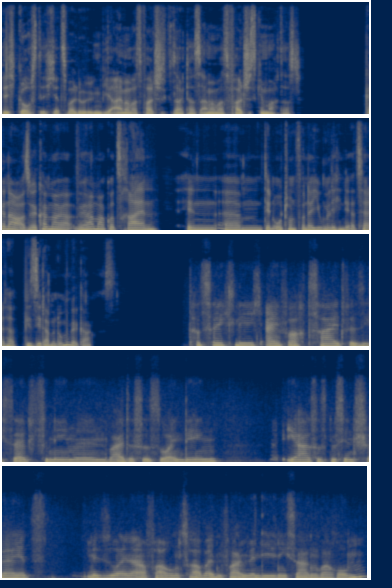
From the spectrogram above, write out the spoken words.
dich ghost ich jetzt, weil du irgendwie einmal was Falsches gesagt hast, einmal was Falsches gemacht hast. Genau, also wir können mal, wir hören mal kurz rein in ähm, den O-Ton von der Jugendlichen, die erzählt hat, wie sie damit umgegangen ist? Tatsächlich einfach Zeit für sich selbst zu nehmen, weil das ist so ein Ding. Ja, es ist ein bisschen schwer jetzt mit so einer Erfahrung zu arbeiten, vor allem wenn die nicht sagen, warum.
